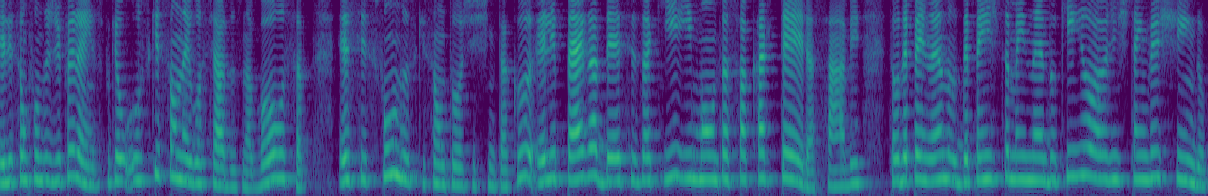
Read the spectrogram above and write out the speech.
eles são fundos diferentes, porque os que são negociados na bolsa, esses fundos que são Toshi Shintaku, ele pega desses aqui e monta a sua carteira, sabe? Então, dependendo, depende também né, do que a gente está investindo.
